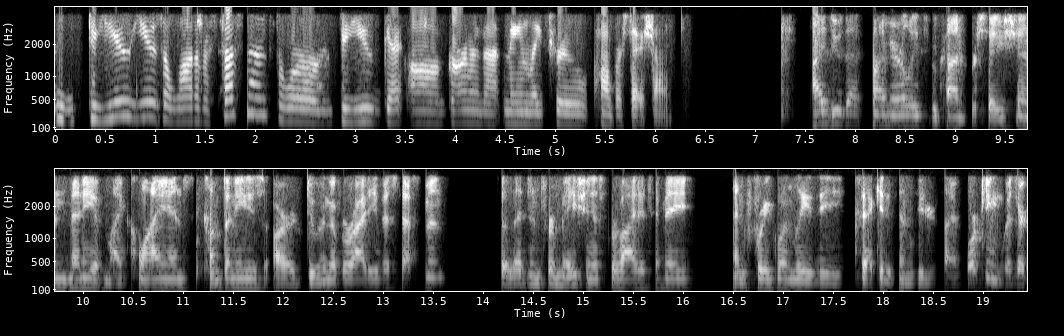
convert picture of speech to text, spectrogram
do you use a lot of assessments or do you get uh, garner that mainly through conversation? I do that primarily through conversation. Many of my clients, companies are doing a variety of assessments so that information is provided to me. And frequently, the executives and leaders I'm working with are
